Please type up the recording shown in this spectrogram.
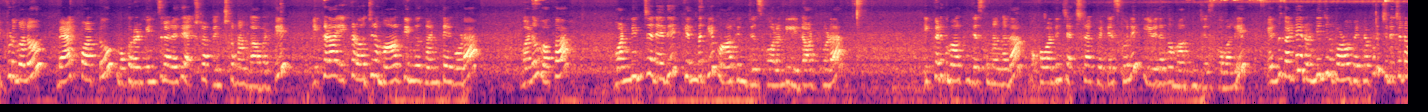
ఇప్పుడు మనం బ్యాక్ పార్ట్ ఒక రెండు ఇంచులు అనేది ఎక్స్ట్రా పెంచుకున్నాం కాబట్టి ఇక్కడ ఇక్కడ వచ్చిన మార్కింగ్ కంటే కూడా మనం ఒక వన్ ఇంచ్ అనేది కిందకి మార్కింగ్ చేసుకోవాలండి ఈ డాట్ కూడా. ఇక్కడికి మార్కింగ్ చేసుకున్నాం కదా ఒక వన్ ఇంచ్ ఎక్స్ట్రా పెట్టేసుకొని ఈ విధంగా మార్కింగ్ చేసుకోవాలి. ఎందుకంటే రెండించిన పొడవు పెట్టినప్పుడు చిన్న చిన్న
